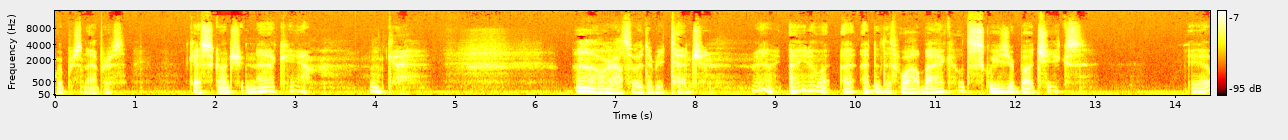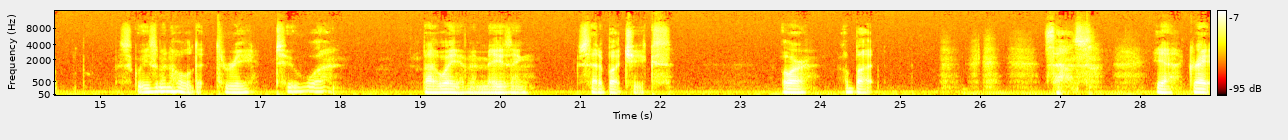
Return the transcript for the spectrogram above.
whippersnappers. Okay, scrunch your neck. Yeah. Okay. Oh, where else would there be tension? Yeah, uh, you know what? I, I did this a while back. Let's squeeze your butt cheeks. Yep. Squeeze them and hold it. Three, two, one. By the way, you have an amazing set of butt cheeks or a butt. Yeah, great.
